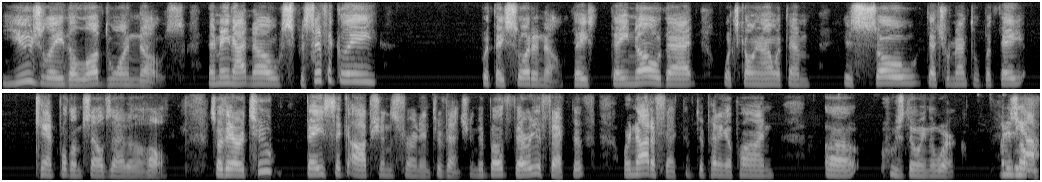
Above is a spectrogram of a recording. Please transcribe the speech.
Usually the loved one knows. They may not know specifically, but they sort of know. They they know that what's going on with them is so detrimental, but they can't pull themselves out of the hole. So there are two basic options for an intervention. They're both very effective or not effective, depending upon uh, who's doing the work. What are the So- options?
